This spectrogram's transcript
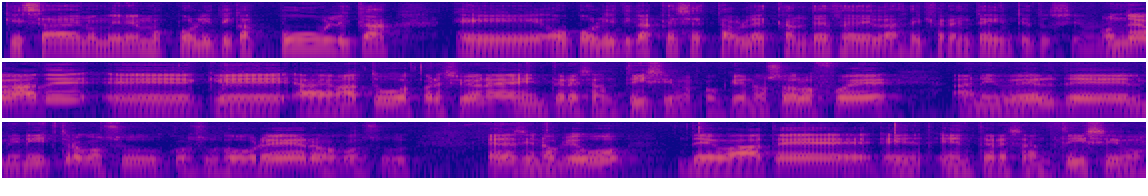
quizá denominemos políticas públicas eh, o políticas que se establezcan desde las diferentes instituciones. Un debate eh, que además tuvo expresiones interesantísimas, porque no solo fue a nivel del ministro con, su, con sus obreros, con sus, sino que hubo debate eh, interesantísimo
